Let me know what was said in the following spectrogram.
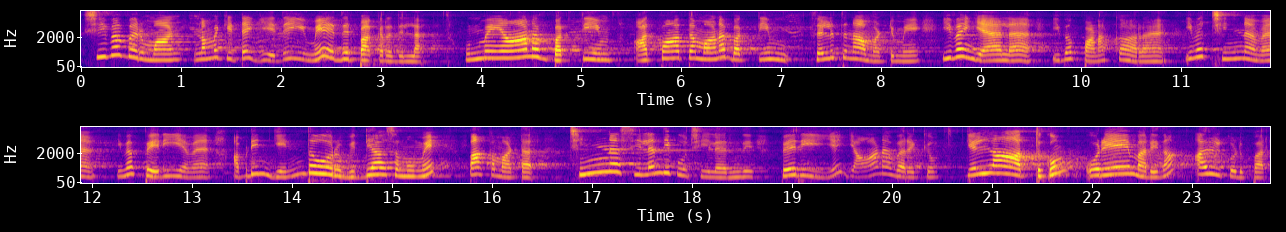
சிவபெருமான் நம்மக்கிட்ட எதையுமே எதிர்பார்க்கறதில்லை. உண்மையான பக்தியும் ஆத்மார்த்தமான பக்தியும் செலுத்தினா மட்டுமே இவன் ஏழை இவன் பணக்காரன் இவன் சின்னவன் இவன் பெரியவன் அப்படின்னு எந்த ஒரு வித்தியாசமுமே பார்க்க மாட்டார். சின்ன சிலந்தி பூச்சியிலேருந்து பெரிய யானை வரைக்கும் எல்லாத்துக்கும் ஒரே மாதிரி தான் அருள் கொடுப்பார்.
